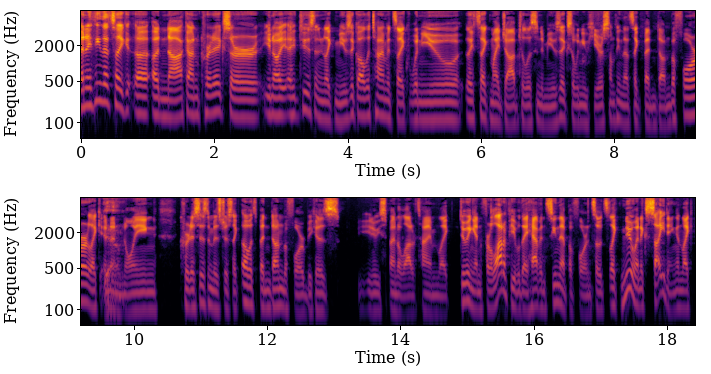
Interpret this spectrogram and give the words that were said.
and i think that's like a, a knock on critics or you know I, I do this in like music all the time. It's like when you it's like my job to listen to music. So when you hear something that's like been done before like an Yeah. annoying criticism is just like oh it's been done before because you know you spend a lot of time like doing it. And for a lot of people they haven't seen that before. And so it's like new and exciting. And like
